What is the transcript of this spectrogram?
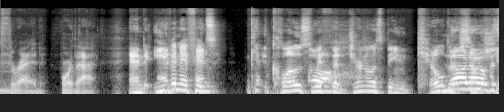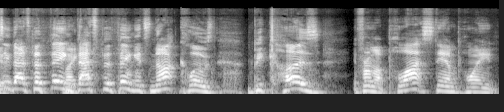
thread for that, and even if it's closed with the Oh. journalist being killed. No, no, no. But shit, see, that's the thing. like- that's the thing. It's not closed because, from a plot standpoint,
